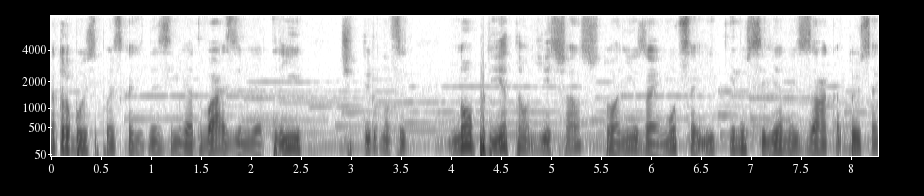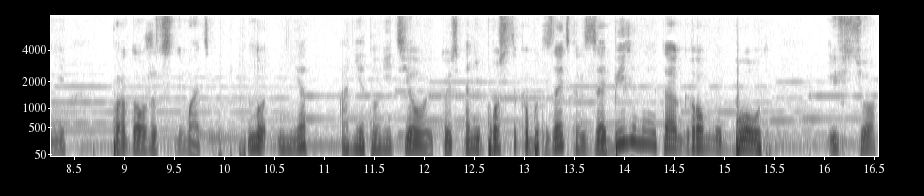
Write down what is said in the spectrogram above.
которые будут происходить на Земле 2, Земле 3, 14, но при этом есть шанс, что они займутся и киновселенной Зака, то есть они продолжат снимать. Но нет, они этого не делают. То есть они просто как будто, знаете, как забили на это огромный болт, и все.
